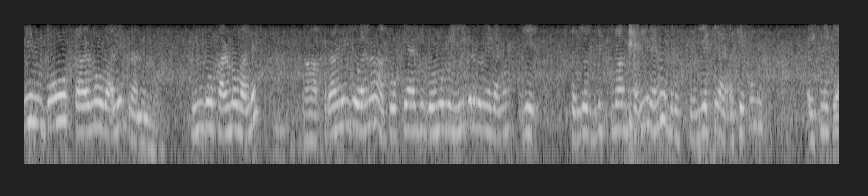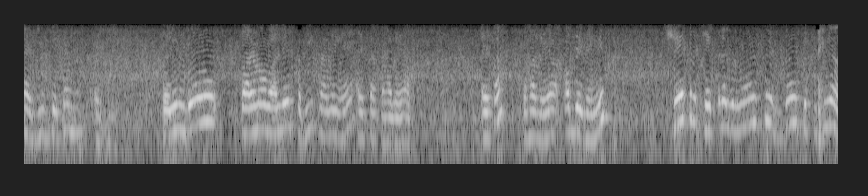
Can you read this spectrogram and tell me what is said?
इन दो कारणों वाले प्राणी है। इन दो कारणों वाले हाँ प्राणी जो है ना तो क्या है कि दोनों को मिलकर बनेगा ना? ये जो दृष्टवान शरीर है ना, दृष्ट। ये क्या है? अचेतन है। इसमें क्या है? जीव चेतन है। तो इन दो कारणों वाले सभी प्राणी हैं, ऐसा कहा गया। ऐसा कहा गया। अब देखेंगे। क्षेत्र क्षेत्र रूप दो प्रकृतियाँ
